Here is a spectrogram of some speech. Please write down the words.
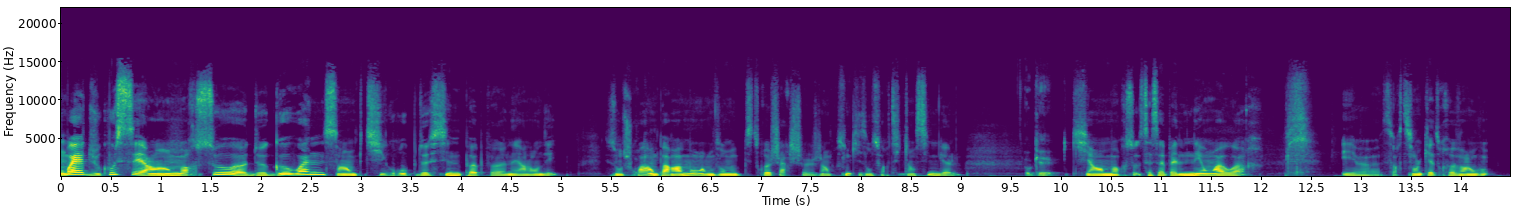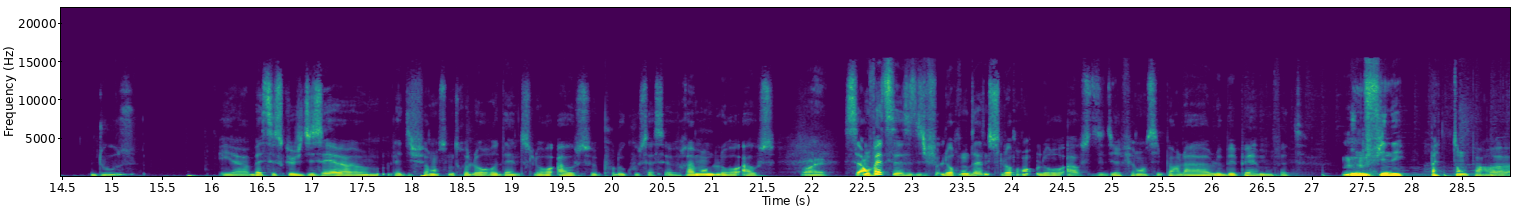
Ouais, du coup, c'est un morceau euh, de Go One. C'est un petit groupe de synth-pop euh, néerlandais. Ils ont, je crois, apparemment, en faisant mes petites recherches, j'ai l'impression qu'ils ont sorti qu'un single. Ok. qui a un morceau, ça s'appelle Neon Hour, et euh, sorti en 92. Et euh, bah, c'est ce que je disais, euh, la différence entre l'Eurodance, l'Eurohouse, pour le coup, ça c'est vraiment de l'Eurohouse. Ouais. C'est- En fait, l'Eurodance, l'Euro- l'Eurohouse se différencie par la, le BPM, en fait. Mhm. In fine, pas tant par euh,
